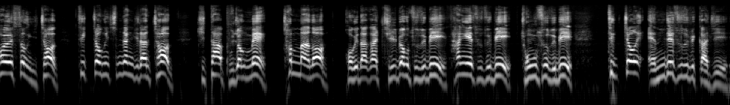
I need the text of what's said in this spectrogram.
허혈성 2천, 특정 심장질환 1천, 기타 부정맥 1천만원, 거기다가 질병 수술비, 상해 수술비, 종 수술비, 특정 M대 수술비까지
